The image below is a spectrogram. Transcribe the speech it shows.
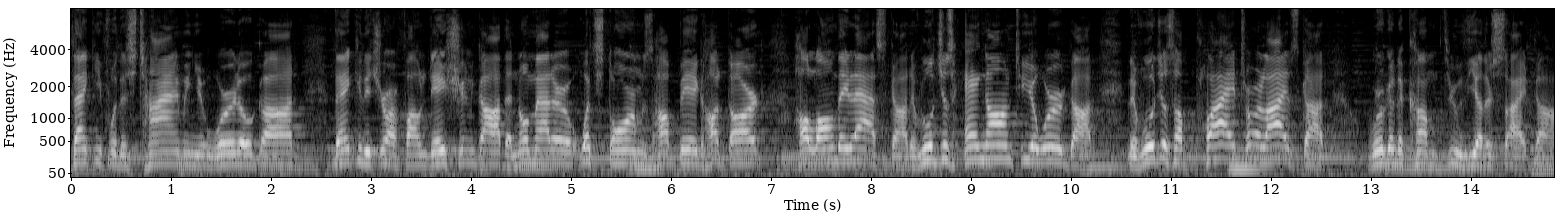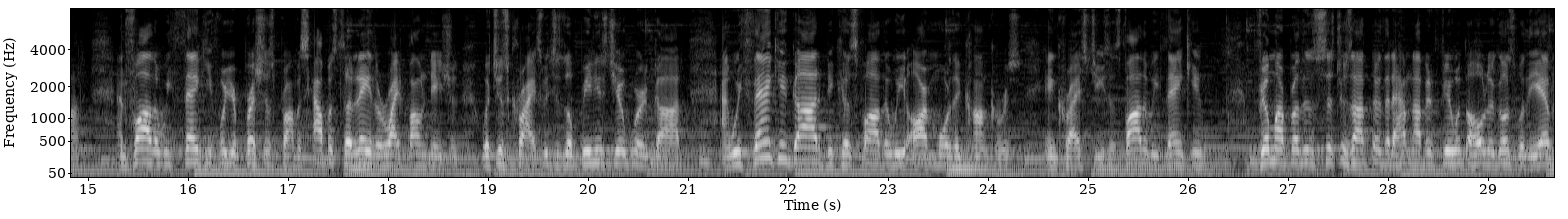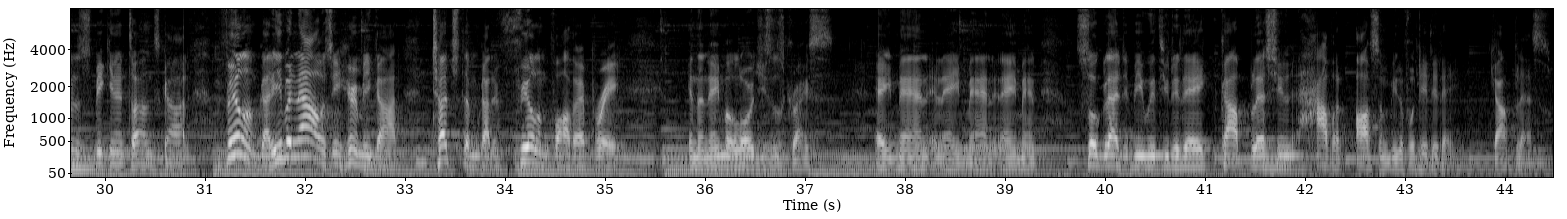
Thank you for this time in your word, oh God. Thank you that you're our foundation, God, that no matter what storms, how big, how dark, how long they last, God, if we'll just hang on to your word, God, and if we'll just apply it to our lives, God, we're going to come through the other side, God. And Father, we thank you for your precious promise. Help us to lay the right foundation, which is Christ, which is obedience to your word, God. And we thank you, God, because, Father, we are more than conquerors in Christ Jesus. Father, we thank you. Fill my brothers and sisters out there that have not been filled with the Holy Ghost, with the evidence speaking in tongues, God. Fill them, God, even now as they hear me, God. Touch them, God, and fill them, Father, I pray. In the name of the Lord Jesus Christ. Amen and amen and amen. So glad to be with you today. God bless you. Have an awesome, beautiful day today. God bless.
